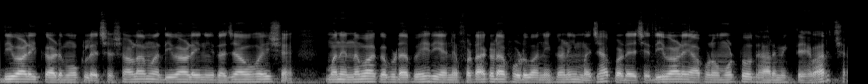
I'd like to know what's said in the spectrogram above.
દિવાળી કાર્ડ મોકલે છે. શાળામાં દિવાળીની રજાઓ હોય છે. મને નવા કપડાં પહેરી અને ફટાકડા ફોડવાની ઘણી મજા પડે છે. દિવાળી આપણો મોટો ધાર્મિક તહેવાર છે.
